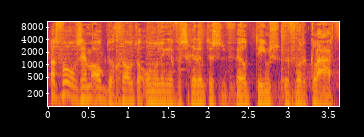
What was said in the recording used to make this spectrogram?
wat volgens hem ook de grote onderlinge verschillen tussen veel teams verklaart.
